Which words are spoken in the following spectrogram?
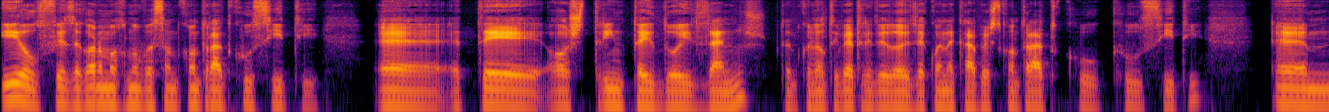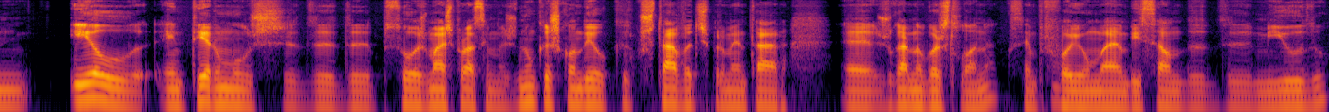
Ele fez agora uma renovação de contrato com o City uh, até aos 32 anos. Portanto, quando ele tiver 32 é quando acaba este contrato com, com o City. Um, ehm, ele, em termos de, de, pessoas mais próximas, nunca escondeu que gostava de experimentar uh, jogar no Barcelona, que sempre foi uma ambição de, de miúdo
